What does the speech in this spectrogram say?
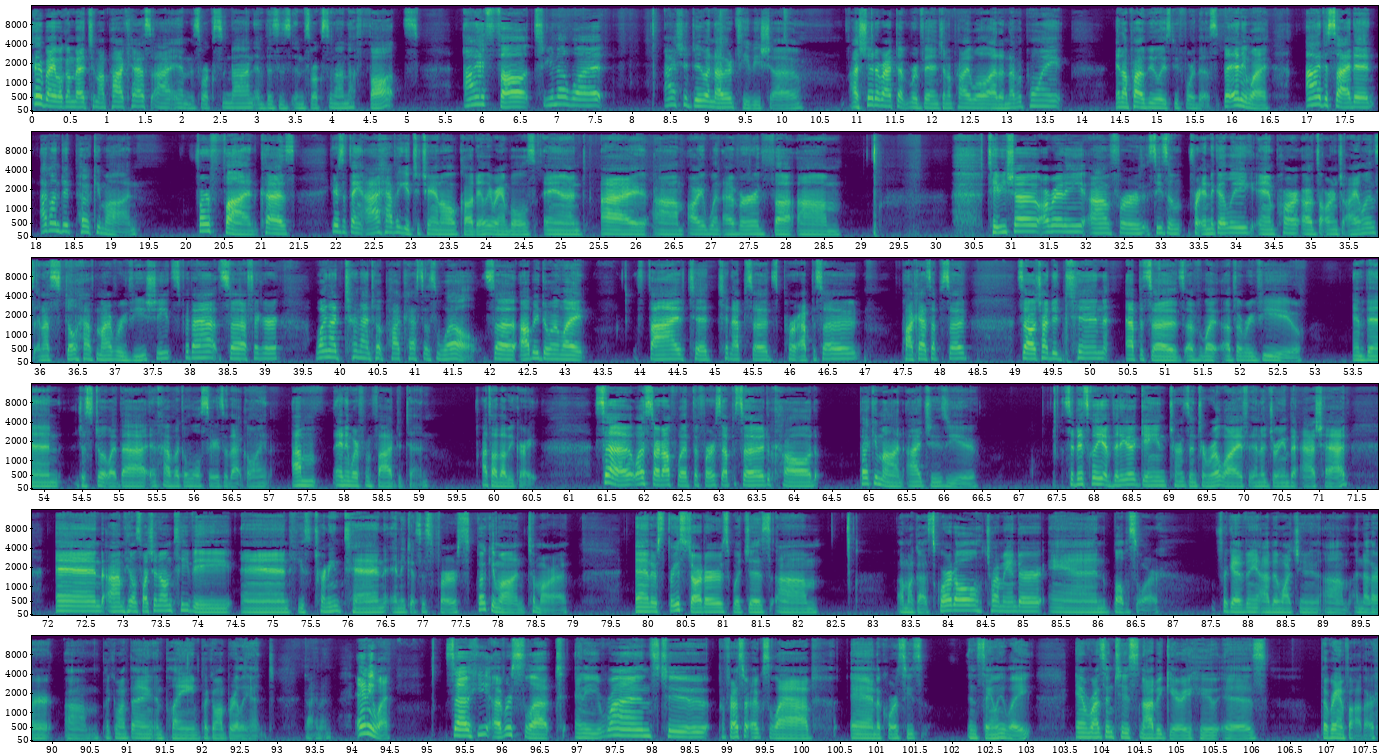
Hey everybody, welcome back to my podcast. I am Mcrocks9 and this is Mcrocks9 Thoughts. I thought, you know what? I should do another TV show. I should have wrapped up Revenge and I probably will at another point, and I'll probably be released before this. But anyway, I decided I'm going to do Pokemon for fun because here's the thing I have a YouTube channel called Daily Rambles, and I um, already went over the. Um, TV show already uh, for season for Indigo League and part of the Orange Islands, and I still have my review sheets for that. So I figure, why not turn that into a podcast as well? So I'll be doing like five to ten episodes per episode, podcast episode. So I'll try to do ten episodes of like of a review, and then just do it like that, and have like a little series of that going. I'm anywhere from five to ten. I thought that'd be great. So let's start off with the first episode called Pokemon I Choose You. So basically, a video game turns into real life in a dream that Ash had. And um, he was watching on TV, and he's turning 10, and he gets his first Pokemon tomorrow. And there's three starters, which is, um, oh my god, Squirtle, Charmander, and Bulbasaur forgive me. I've been watching um, another um, Pokemon thing and playing Pokemon Brilliant Diamond. Anyway, so he overslept and he runs to Professor Oak's lab, and of course he's insanely late, and runs into Snobby Gary, who is the grandfather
